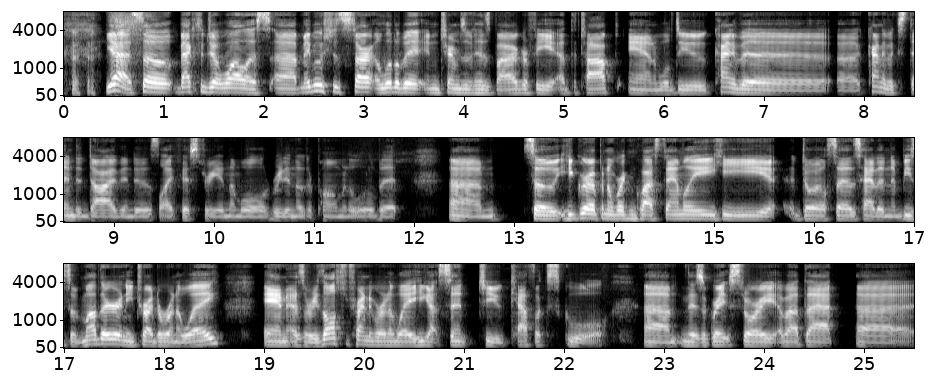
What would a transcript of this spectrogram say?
yeah, so back to Joe Wallace. Uh, maybe we should start a little bit in terms of his biography at the top, and we'll do kind of a, a kind of extended dive into his life history, and then we'll read another poem in a little bit. Um, so he grew up in a working class family. He Doyle says had an abusive mother, and he tried to run away. And as a result of trying to run away, he got sent to Catholic school. Um, there's a great story about that, uh,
